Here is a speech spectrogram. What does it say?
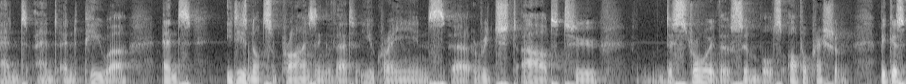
and, and, and pure. And it is not surprising that Ukrainians uh, reached out to destroy those symbols of oppression because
